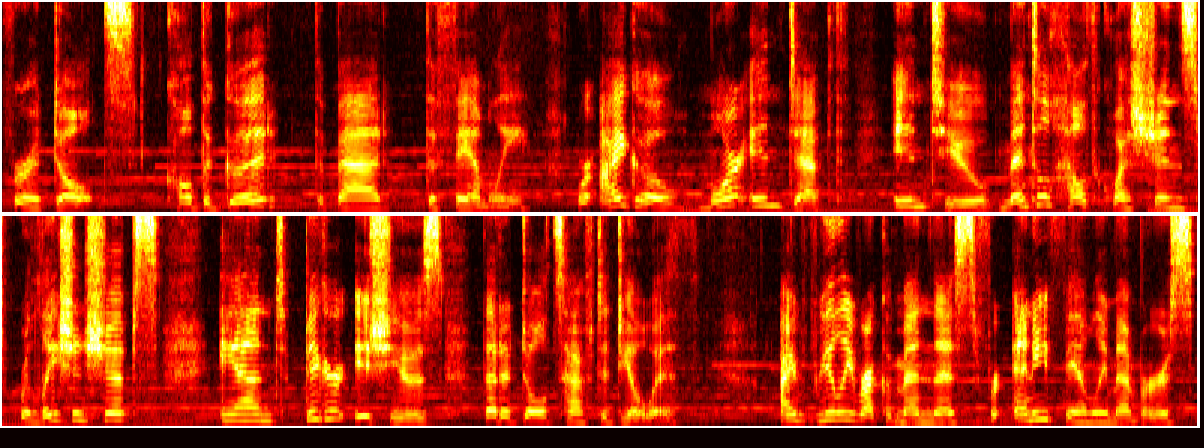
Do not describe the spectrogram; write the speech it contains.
for adults called The Good, the Bad, the Family, where I go more in depth into mental health questions, relationships, and bigger issues that adults have to deal with. I really recommend this for any family members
